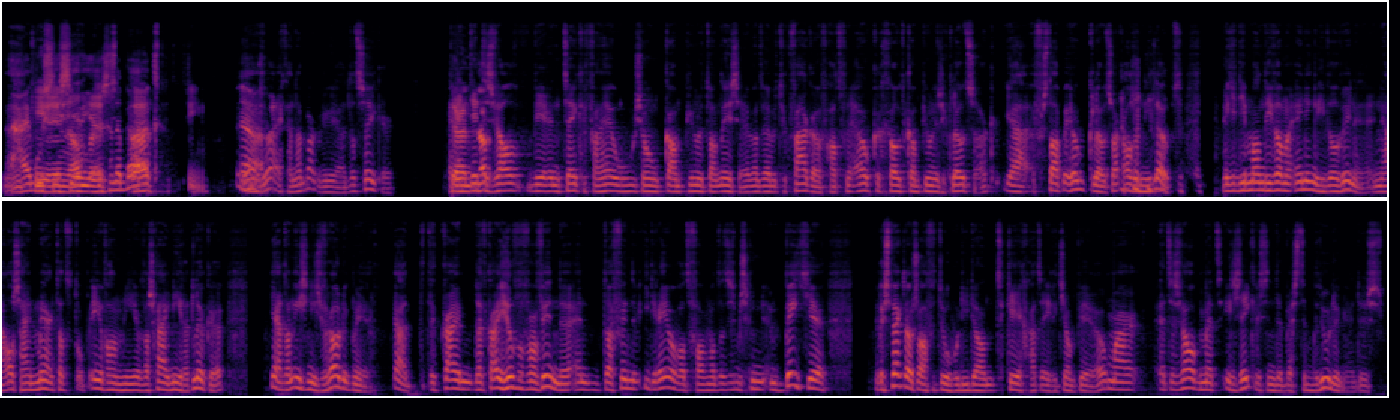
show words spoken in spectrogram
Hij keer moest serieus aan de bak. te zien. Ja, echt aan de bak nu, ja, dat zeker. En Ja, en dit dat- is wel weer een teken van hoe zo'n kampioen het dan is. Hè? Want we hebben het natuurlijk vaak over gehad van elke groot kampioen is een klootzak. Ja, Verstappen is ook een klootzak als het niet loopt. Weet je, die man die wil maar één ding, die wil winnen. En als hij merkt dat het op een of andere manier waarschijnlijk niet gaat lukken, ja, dan is hij niet zo vrolijk meer. Ja, daar kan je, daar kan je heel veel van vinden. En daar vinden iedereen wel wat van. Want het is misschien een beetje respectloos af en toe hoe die dan tekeer gaat tegen Giampiero. Maar het is wel met in zekere zin de beste bedoelingen. Dus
